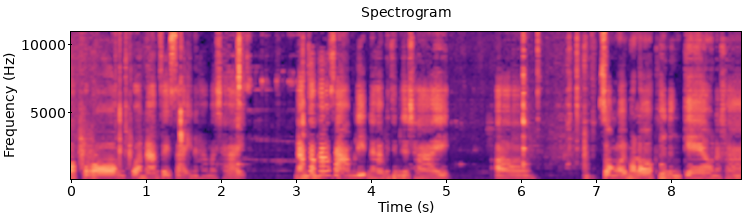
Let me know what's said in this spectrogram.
ก็กรองเฉพาะน้ำใสๆนะคะมาใช้ น้ำจากข้าวสามลิตรนะคะไม่จิมจะใช้สองร้อยมลคือ 1 แก้วนะคะ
